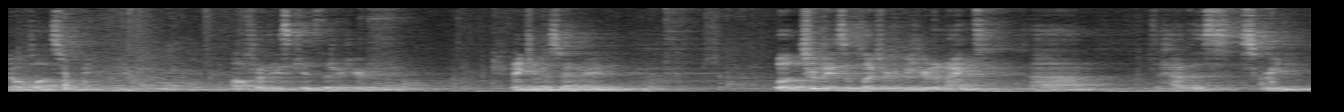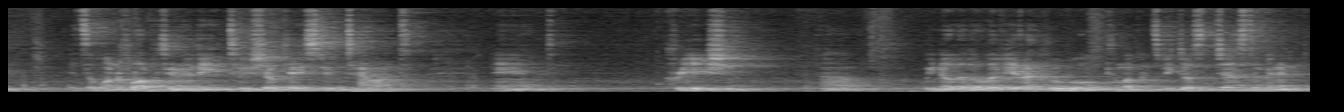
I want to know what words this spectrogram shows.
No applause for me? All for these kids that are here tonight. Thank you, Ms. Van Reyden. Well, it truly is a pleasure to be here tonight um, to have this screening. It's a wonderful opportunity to showcase student talent and creation. Um, we know that Olivia, who will come up and speak to us in just a minute,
